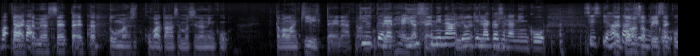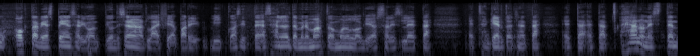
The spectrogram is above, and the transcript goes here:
va- ja vaikka... että myös se, että, että tummaiset kuvataan semmoisina niin kuin tavallaan kiltteinä, että ne on niin perheenjäsen. Minä jonkinnäköisenä niin kuin, siis ihan tai tuohon sopii niin kuin... se, kun Octavia Spencer juonti, juonti Saturday Night Lifea pari viikkoa sitten, ja hänellä oli tämmöinen mahtava monologi, jossa oli silleen, että, että hän kertoi, että, että, että, että hän on sitten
